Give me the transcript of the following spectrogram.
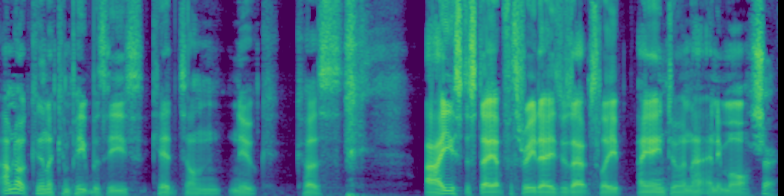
I'm not going to compete with these kids on Nuke because I used to stay up for three days without sleep. I ain't doing that anymore. Sure.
